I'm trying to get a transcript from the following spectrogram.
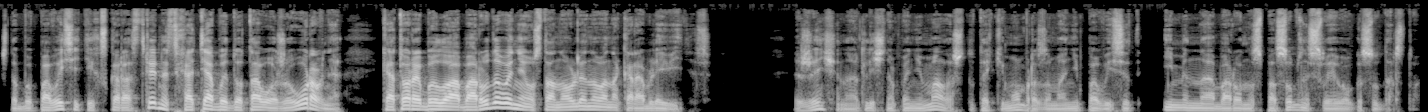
чтобы повысить их скорострельность хотя бы до того же уровня, который был у оборудования, установленного на корабле «Витязь». Женщина отлично понимала, что таким образом они повысят именно обороноспособность своего государства.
